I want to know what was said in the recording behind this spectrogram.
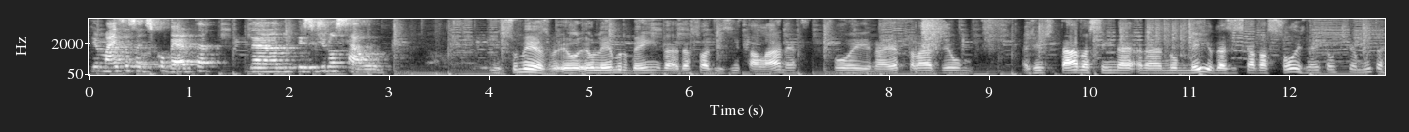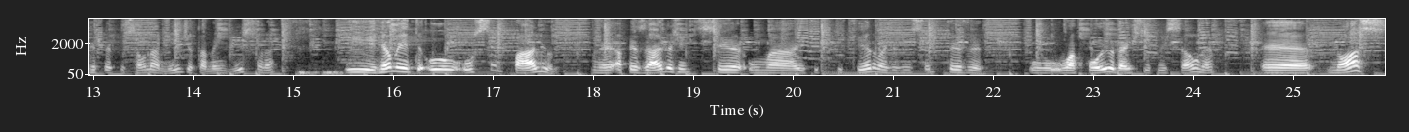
de mais essa descoberta da, desse dinossauro. Isso mesmo, eu, eu lembro bem da, da, sua visita lá, né? Foi na época lá deu. A gente estava assim na, na, no meio das escavações, né? Então tinha muita repercussão na mídia também disso, né? E realmente o, o Sempalho, né, apesar de a gente ser uma equipe pequena, mas a gente sempre teve o, o apoio da instituição, né? É, nós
